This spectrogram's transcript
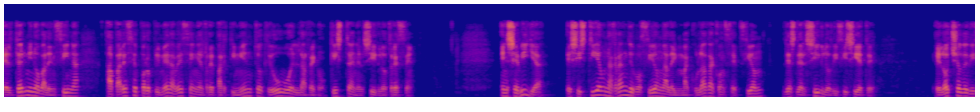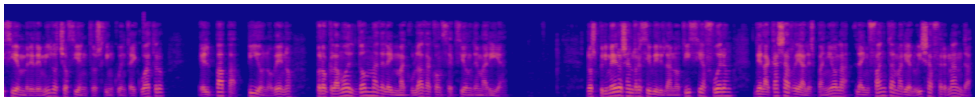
El término Valencina aparece por primera vez en el repartimiento que hubo en la Reconquista en el siglo XIII. En Sevilla existía una gran devoción a la Inmaculada Concepción desde el siglo XVII. El 8 de diciembre de 1854, el Papa Pío IX proclamó el dogma de la Inmaculada Concepción de María. Los primeros en recibir la noticia fueron de la Casa Real Española la infanta María Luisa Fernanda,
